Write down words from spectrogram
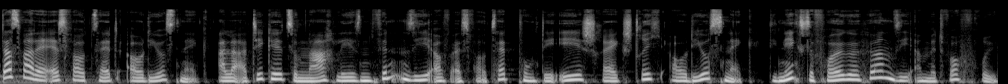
Das war der SVZ Audio Snack. Alle Artikel zum Nachlesen finden Sie auf svz.de-audiosnack. Die nächste Folge hören Sie am Mittwoch früh.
